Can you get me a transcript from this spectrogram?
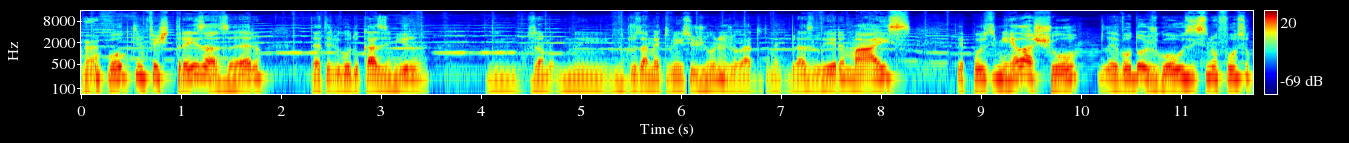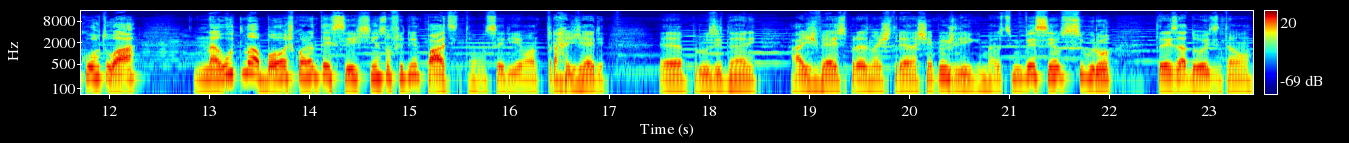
Né? Por pouco, o time fez 3 a 0 Até teve gol do Casemiro, né? No cruzamento, no- cruzamento Vinícius Júnior, jogada totalmente brasileira, mas depois o time relaxou, levou dois gols e se não fosse o Courtois, na última bola, aos 46, tinha sofrido um empate. Então seria uma tragédia é, para o Zidane às vésperas na estreia na Champions League. Mas o time venceu, se segurou 3 a 2 então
